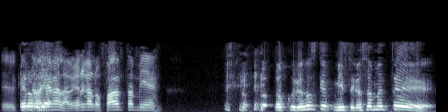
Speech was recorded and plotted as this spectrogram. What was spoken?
eh, que Pero se vayan ya- a la verga los fans también. lo, lo- lo curioso es que misteriosamente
